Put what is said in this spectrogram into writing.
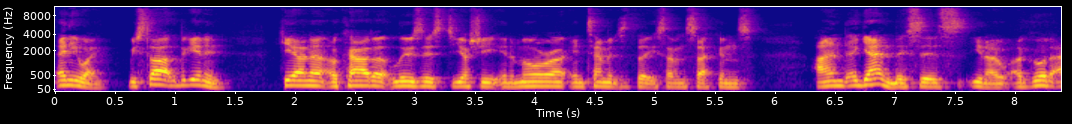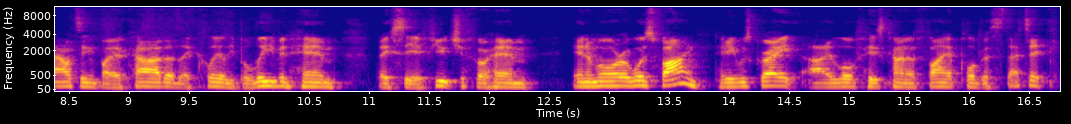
Anyway, we start at the beginning. Kinya Okada loses to Yoshi Inamura in 10 minutes and 37 seconds. And again, this is, you know, a good outing by Okada. They clearly believe in him. They see a future for him. Inamura was fine. He was great. I love his kind of fireplug aesthetic.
